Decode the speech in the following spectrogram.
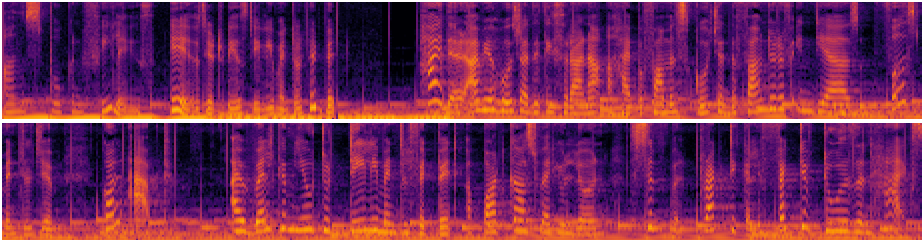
unspoken feelings, is your today's daily mental Fitbit. Hi there, I'm your host Aditi Surana, a high performance coach and the founder of India's first mental gym called APT. I welcome you to Daily Mental Fitbit, a podcast where you learn simple, practical, effective tools and hacks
